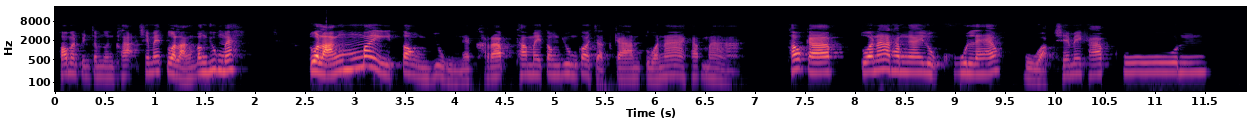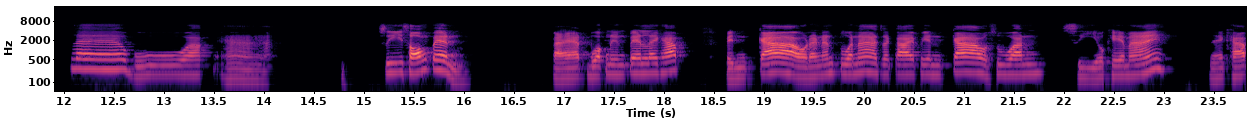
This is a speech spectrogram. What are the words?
เพราะมันเป็นจำนวนคละใช่ไหมตัวหลังต้องยุ่งไหมตัวหลังไม่ต้องยุ่งนะครับ ถ้าไม่ต้องยุ่งก็จัดการตัวหน้าครับมา เท่ากับตัวหน้าทำไงลูกคูณแล้ว บวกใช่ไหมครับ คูณ แล้วบวก อ่าสี่สองเป็น แปดบวกหนึ่งเป็นอะไรครับ เป็นเก้าดังนั้นตัวหน้าจะกลายเป็นเก้าส่วนสี่โอเคไหมนะครับ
